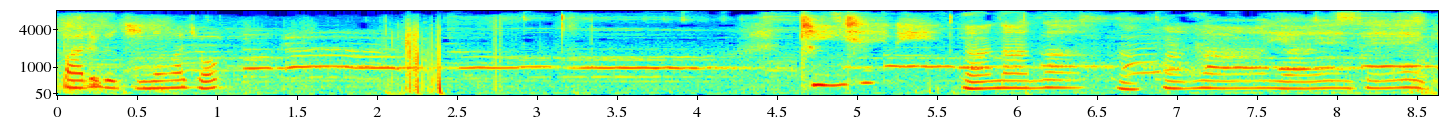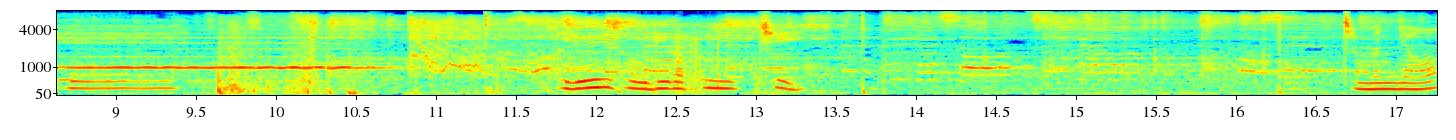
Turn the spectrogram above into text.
빠르게 진행하죠. 진심이 나나나 나나야의 세계. 아, 여기서 우리가 끊지. 잠만요.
